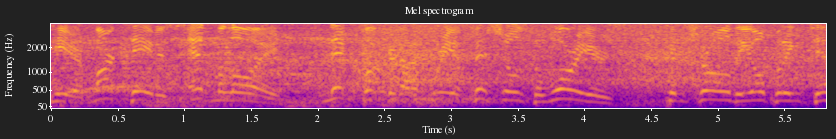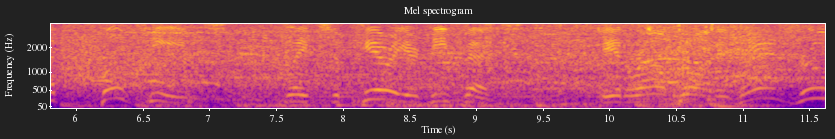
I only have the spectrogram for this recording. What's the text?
here. Marc Davis, Ed Malloy, Nick Buchert are three officials. The Warriors control the opening tip. Both teams played superior defense in round one as Andrew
